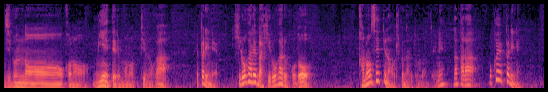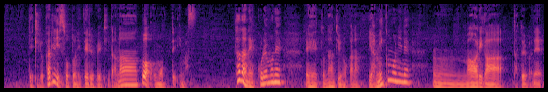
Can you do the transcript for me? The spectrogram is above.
自分のこの見えてるものっていうのがやっぱりね広がれば広がるほど可能性っていうのは大きくなると思うんだよねだから僕はやっぱりねできる限り外に出るべきだなとは思っています。ただねこれもねえっ、ー、と何て言うのかな。やみくもにねうん周りが例えばね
